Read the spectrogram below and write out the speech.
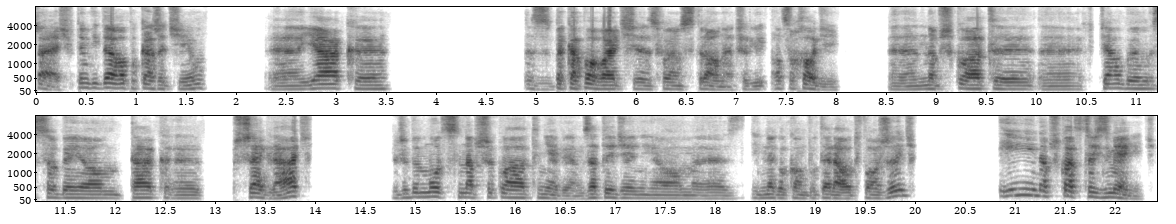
Cześć, w tym wideo pokażę Ci, e, jak e, zbackupować e, swoją stronę, czyli o co chodzi. Na przykład chciałbym sobie ją tak przegrać, żeby móc na przykład, nie wiem, za tydzień ją z innego komputera otworzyć i na przykład coś zmienić.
